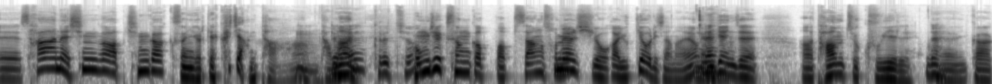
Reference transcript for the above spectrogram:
예, 사안의 심각 심각성이 그렇게 크지 않다. 음. 다만 네, 그렇죠. 공직선거법상 소멸시효가 네. 6개월이잖아요. 네. 이게 이제 어, 다음 주 9일, 네. 예, 그러니까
